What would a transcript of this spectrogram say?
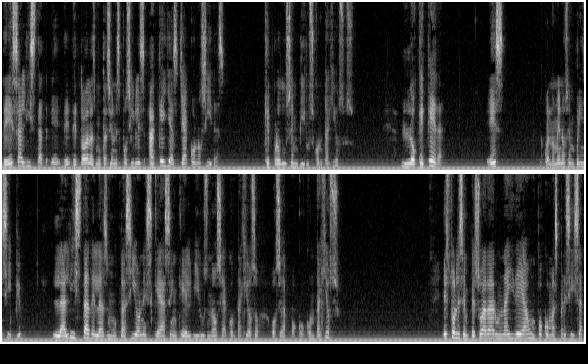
de esa lista de, todas las mutaciones posibles aquellas ya conocidas que producen virus contagiosos. Lo que queda es, cuando menos en principio, la lista de las mutaciones que hacen que el virus no sea contagioso o sea poco contagioso. Esto les empezó a dar una idea un poco más precisa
